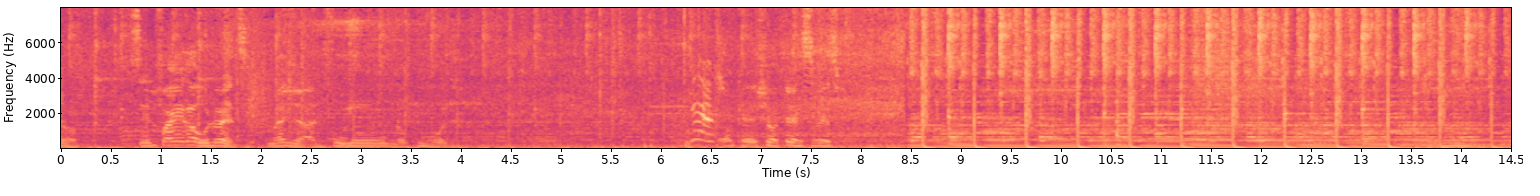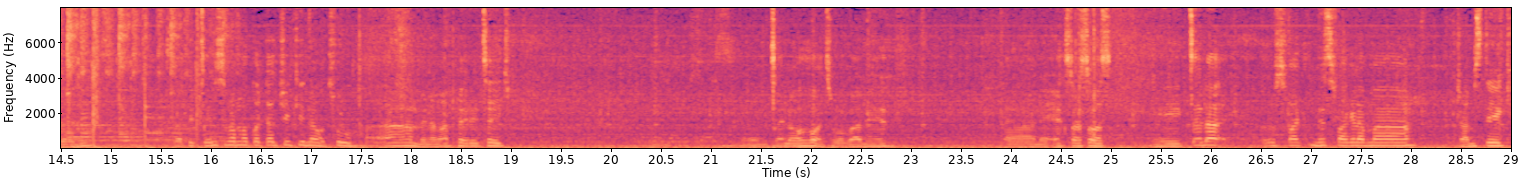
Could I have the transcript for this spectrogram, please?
sure senifake ka-woolworth manje alifuni lokuvula yeah. okay sure thanks wes siyaphicisa uba amakota chicken awu-two ahambe namaperitato ngicela uhot wabami ah, ne-extra sauce. Ngicela usifake nisifakele ama-drumstick.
